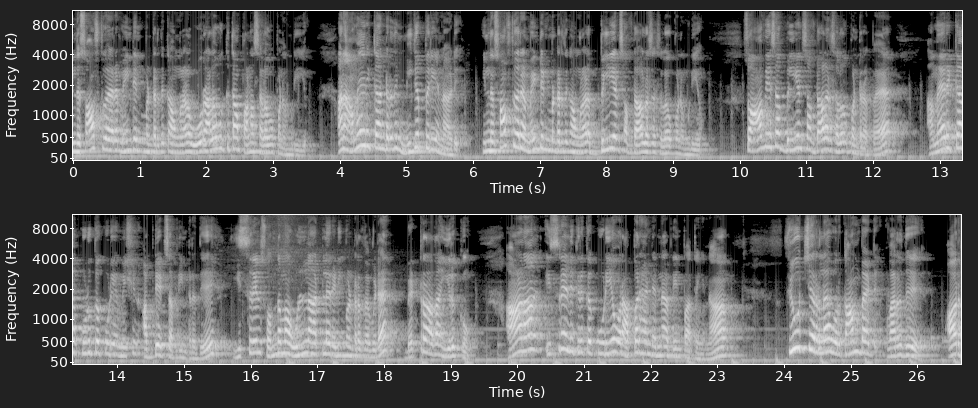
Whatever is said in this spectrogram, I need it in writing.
இந்த சாஃப்ட்வேரை மெயின்டைன் பண்ணுறதுக்கு அவங்களால ஓரளவுக்கு தான் பணம் செலவு பண்ண முடியும். ஆனால் அமெரிக்கான்றது மிகப்பெரிய நாடு. இந்த சாஃப்ட்வேரை மெயின்டைன் பண்ணுறதுக்கு அவங்களால பில்லியன்ஸ் ஆஃப் டாலர்ஸை செலவு பண்ண முடியும். ஸோ ஆப்வியஸாக பில்லியன்ஸ் ஆஃப் டாலர் செலவு பண்ணுறப்ப அமெரிக்கா கொடுக்கக்கூடிய மிஷின் அப்டேட்ஸ் அப்படின்றது இஸ்ரேல் சொந்தமாக உள்நாட்டில் ரெடி பண்ணுறதை விட பெட்டராக தான் இருக்கும். ஆனால் இஸ்ரேலுக்கு இருக்கக்கூடிய ஒரு அப்பர் ஹேண்ட் என்ன அப்படின்னு பார்த்தீங்கன்னா ஃப்யூச்சரில் ஒரு காம்பேட் வருது. ஆர்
